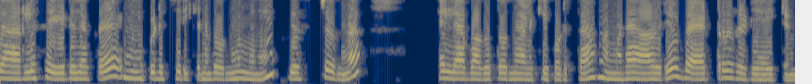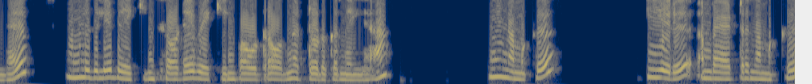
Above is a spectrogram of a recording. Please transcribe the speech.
ജാറിൽ സൈഡിലൊക്കെ ഇങ്ങനെ പിടിച്ചിരിക്കണത് ഒന്നിങ്ങനെ ജസ്റ്റ് ഒന്ന് എല്ലാ ഭാഗത്തും ഒന്ന് ഇളക്കി കൊടുത്താൽ നമ്മുടെ ആ ഒരു ബാറ്റർ റെഡി ആയിട്ടുണ്ട്. നമ്മൾ ഇതിൽ ബേക്കിംഗ് സോഡ ബേക്കിംഗ് പൗഡർ ഒന്നും ഇട്ട് കൊടുക്കുന്നില്ല. ഇനി നമുക്ക് ഈ ഒരു ബാറ്റർ നമുക്ക്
